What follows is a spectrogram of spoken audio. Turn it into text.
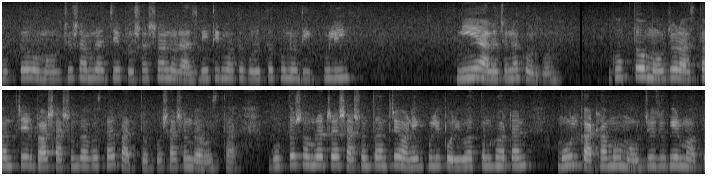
গুপ্ত ও মৌর্য সাম্রাজ্যের প্রশাসন ও রাজনীতির মতো গুরুত্বপূর্ণ দিকগুলি নিয়ে আলোচনা করব। গুপ্ত মৌর্য রাজতন্ত্রের বা শাসন ব্যবস্থার পার্থক্য। শাসন ব্যবস্থা। গুপ্ত সম্রাটরা শাসনতন্ত্রে অনেকগুলি পরিবর্তন ঘটান। মূল কাঠামো মৌর্য যুগের মতো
